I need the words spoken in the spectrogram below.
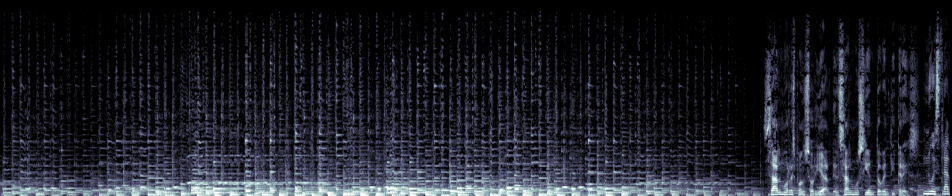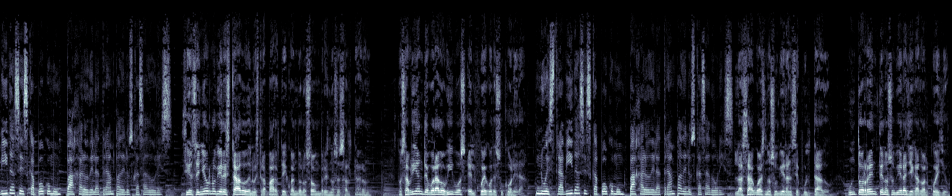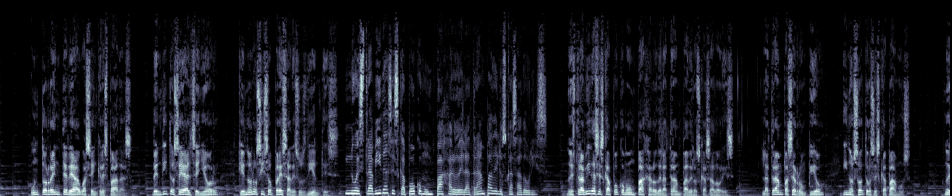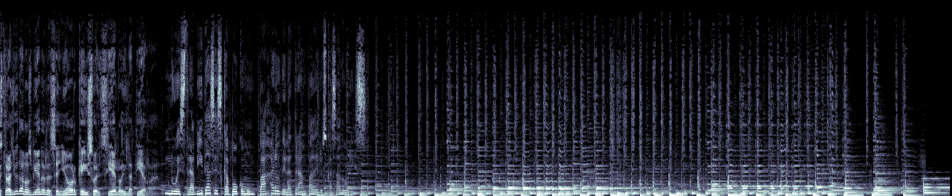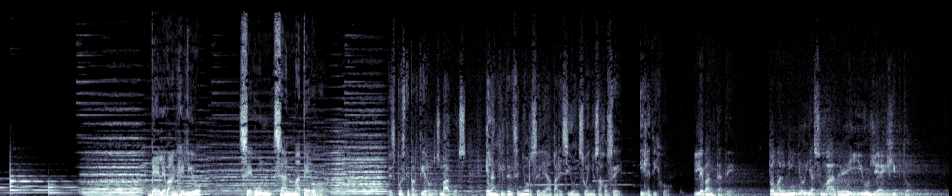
Salmo responsorial del Salmo 123. Nuestra vida se escapó como un pájaro de la trampa de los cazadores. Si el Señor no hubiera estado de nuestra parte cuando los hombres nos asaltaron, nos habrían devorado vivos el fuego de su cólera. Nuestra vida se escapó como un pájaro de la trampa de los cazadores. Las aguas nos hubieran sepultado, un torrente nos hubiera llegado al cuello, un torrente de aguas encrespadas. Bendito sea el Señor, que no nos hizo presa de sus dientes. Nuestra vida se escapó como un pájaro de la trampa de los cazadores. Nuestra vida se escapó como un pájaro de la trampa de los cazadores. La trampa se rompió y nosotros escapamos. Nuestra ayuda nos viene del Señor que hizo el cielo y la tierra. Nuestra vida se escapó como un pájaro de la trampa de los cazadores. Del Evangelio según San Mateo. Después que partieron los magos, el ángel del Señor se le apareció en sueños a José y le dijo, Levántate, toma al niño y a su madre y huye a Egipto.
